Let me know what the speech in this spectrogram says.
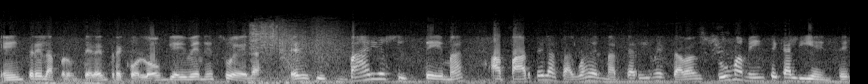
entre la frontera entre Colombia y Venezuela, es decir, varios sistemas, aparte las aguas del Mar Caribe, estaban sumamente calientes,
